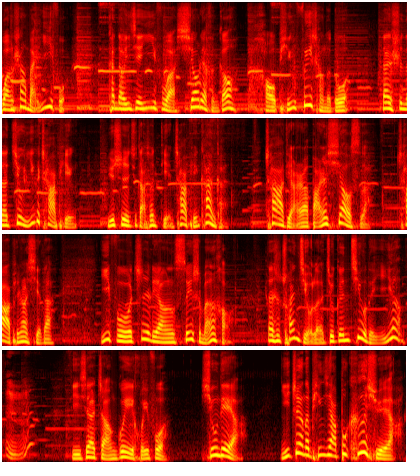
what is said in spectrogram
网上买衣服，看到一件衣服啊，销量很高，好评非常的多，但是呢，就一个差评，于是就打算点差评看看，差点啊把人笑死啊！差评上写的，衣服质量虽是蛮好，但是穿久了就跟旧的一样。底下掌柜回复：兄弟呀，你这样的评价不科学呀！开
